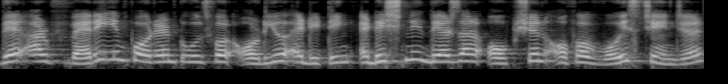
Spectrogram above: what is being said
There are very important tools for audio editing. Additionally, there's an option of a voice changer.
